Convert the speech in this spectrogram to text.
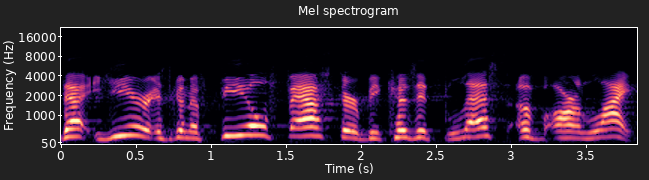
that year is going to feel faster because it's less of our life.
